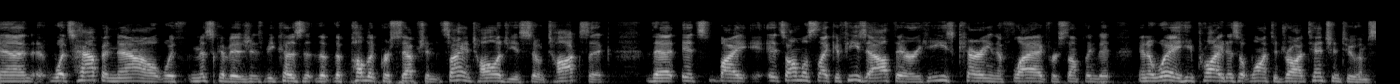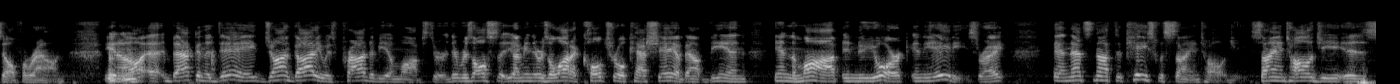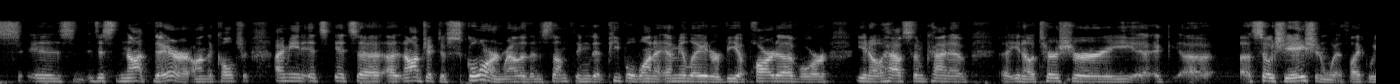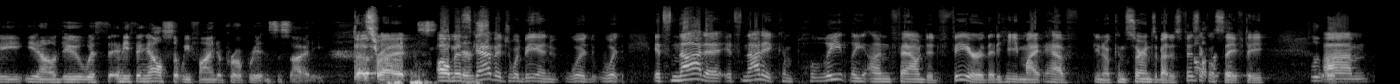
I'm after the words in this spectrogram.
And what's happened now with Miscavige is because the, the, the public perception, Scientology is so toxic that it's by it's almost like if he's out there, he's carrying the flag for something that, in a way, he probably doesn't want to draw attention to himself around. You know, Uh, back in the day, John Gotti was proud to be a mobster. There was also, I mean, there was a lot of cultural cachet about being in the mob in New York in the '80s, right? And that's not the case with Scientology. Scientology is is just not there on the culture. I mean, it's it's a, an object of scorn rather than something that people want to emulate or be a part of, or you know have some kind of uh, you know tertiary uh, association with, like we you know do with anything else that we find appropriate in society. That's right. Oh, And- Miscavige would be in would would. It's not a it's not a completely unfounded fear that he might have you know concerns about his physical Oh, safety. Absolutely. Um,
